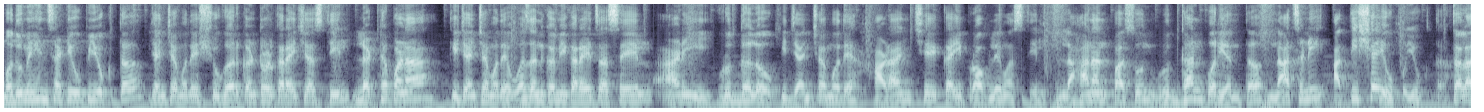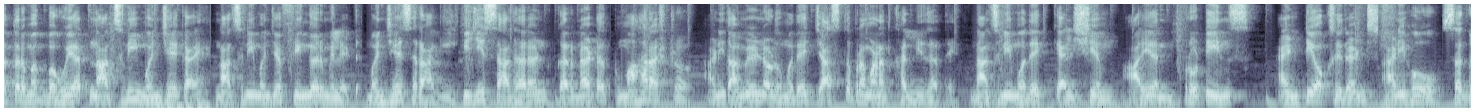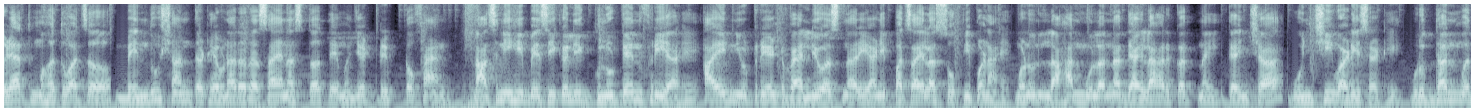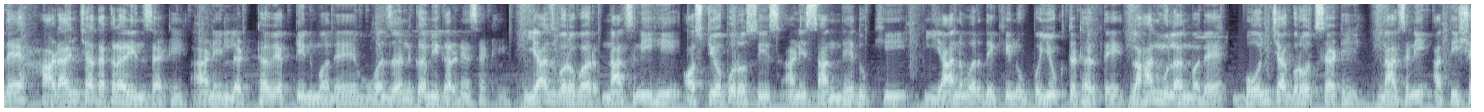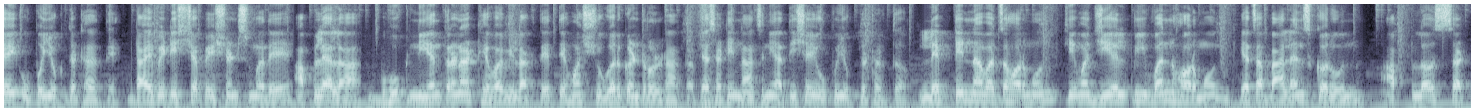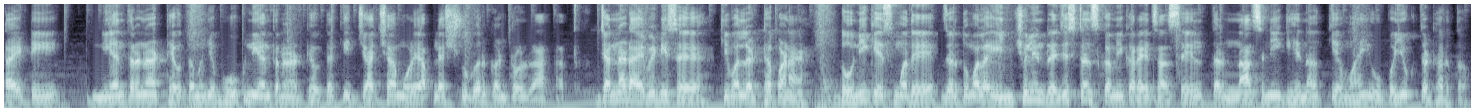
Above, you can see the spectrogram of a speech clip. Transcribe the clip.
मधुमेहींसाठी उपयुक्त ज्यांच्यामध्ये शुगर कंट्रोल करायची असतील लठ्ठपणा की ज्यांच्यामध्ये वजन कमी करायचं असेल आणि वृद्ध लोक की ज्यांच्यामध्ये हाडांचे काही प्रॉब्लेम असतील. लहानांपासून वृद्धांपर्यंत नाचणी अतिशय उपयुक्त. चला तर मग बघूयात नाचणी म्हणजे काय? नाचणी म्हणजे फिंगर मिलेट म्हणजेच रागी की जी साधारण कर्नाटक महाराष्ट्र आणि तामिळनाडूमध्ये जास्त प्रमाणात खाल्ली जाते. नाचणीमध्ये कॅल्शियम आयर्न प्रोटीन्स अँटीऑक्सिडंट्स आणि हो सगळ्यात महत्वाचं मेंदू शांत ठेवणारं रसायन असतं ते म्हणजे ट्रिप्टोफॅन. नाचणी ही बेसिकली ग्लुटेन फ्री आहे हाय न्यूट्रिएंट व्हॅल्यू असणारी आणि पचायला सोपी पण आहे. म्हणून लहान मुलांना द्यायला हरकत नाही. त्यांच्या उंची वाढीसाठी वृद्धांमध्ये हाडांच्या तक्रारींसाठी आणि लठ्ठ व्यक्तींमध्ये वजन कमी करण्यासाठी. याचबरोबर नाचणी ही ऑस्टिओपोरोसिस आणि सांधेदुखी यांवर देखील उपयुक्त ठरते. लहान मुलांमध्ये बोनच्या ग्रोथसाठी नाचणी अतिशय उपयुक्त ठरते. डायबिटीसच्या पेशंट्समध्ये आपल्याला भूक नियंत्रणात ठेवावी लागते तेव्हा शुगर कंट्रोल राहतात त्यासाठी नाचणी अतिशय उपयुक्त ठरतं. लेप्टिन नावाचं हॉर्मोन किंवा G L P one hormone याचा बॅलन्स करून आपलं सटायटी नियंत्रणात ठेवतं म्हणजे भूक नियंत्रणात ठेवतं की ज्याच्यामुळे आपल्या शुगर कंट्रोल राहतात. ज्यांना डायबिटीस आहे किंवा लठ्ठपणा आहे दोन्ही केसमध्ये जर तुम्हाला इन्शुलिन रेजिस्टन्स कमी करायचा असेल तर नाचणी घेणं केव्हाही उपयुक्त ठरतं.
